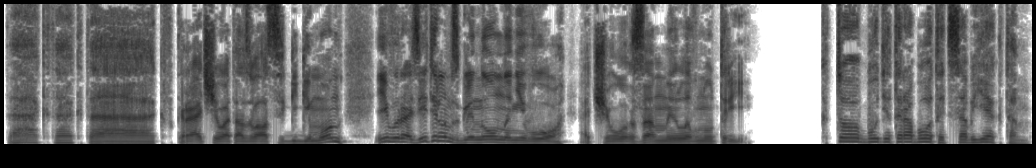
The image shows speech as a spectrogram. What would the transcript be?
«Так, так, так», — вкрадчиво отозвался Гегемон и выразительно взглянул на него, отчего заныло внутри. «Кто будет работать с объектом?»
